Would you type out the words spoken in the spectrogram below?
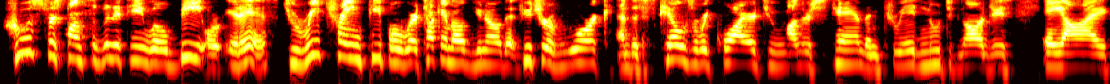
whose responsibility will be, or it is, to retrain people. We're talking about, you know, the future of work and the skills required to understand and create new technologies, AI,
